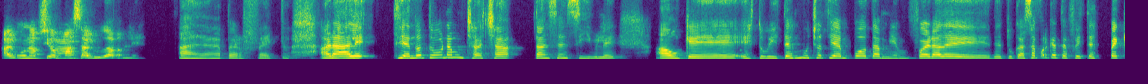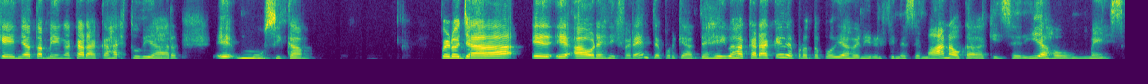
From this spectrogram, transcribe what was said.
alguna opción más saludable. Ah, perfecto. Ahora, Ale, siendo tú una muchacha tan sensible, aunque estuviste mucho tiempo también fuera de, tu casa porque te fuiste pequeña también a Caracas a estudiar eh, música. Pero ya eh, eh, ahora es diferente, porque antes ibas a Caracas y de pronto podías venir el fin de semana o cada 15 días o un mes.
